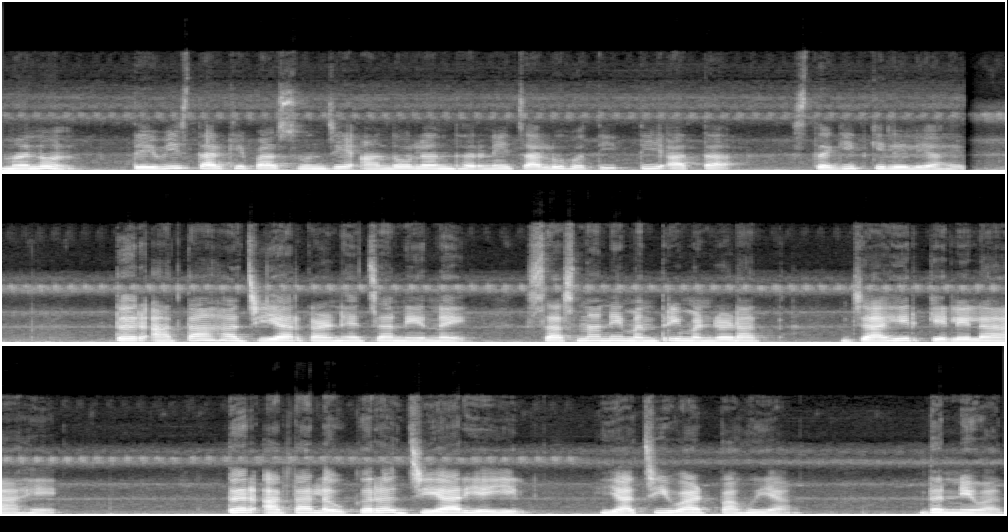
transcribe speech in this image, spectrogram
म्हणून तेवीस तारखेपासून जे आंदोलन धरणे चालू होती ती आता स्थगित केलेली आहेत तर आता हा जी आर काढण्याचा निर्णय शासनाने मंत्रिमंडळात जाहीर केलेला आहे. तर आता लवकरच जी आर येईल याची वाट पाहूया. धन्यवाद.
